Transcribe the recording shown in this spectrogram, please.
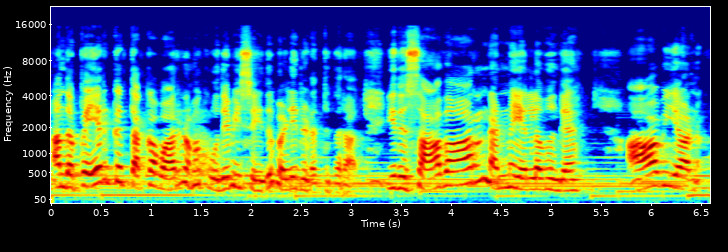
அந்த பெயருக்கு தக்கவாறு நமக்கு உதவி செய்து வழி நடத்துகிறார் இது சாதாரண நன்மை அல்லவுங்க. ஆவியான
